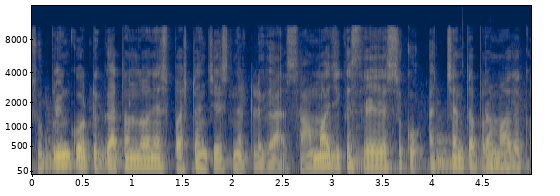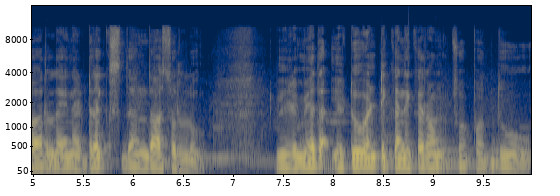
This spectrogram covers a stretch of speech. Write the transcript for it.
సుప్రీంకోర్టు గతంలోనే స్పష్టం చేసినట్లుగా సామాజిక శ్రేయస్సుకు అత్యంత ప్రమాదకారులైన డ్రగ్స్ దందాసులు వీడి మీద ఎటువంటి కనికరం చూపొద్దు.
